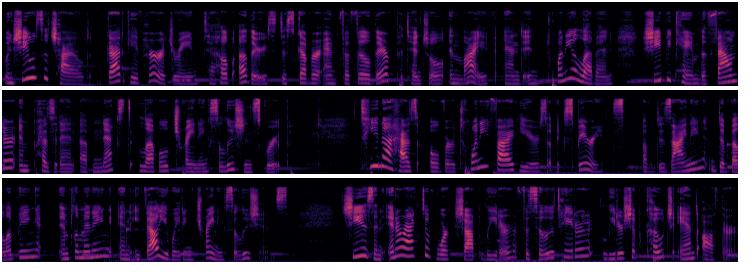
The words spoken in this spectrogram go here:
When she was a child, God gave her a dream to help others discover and fulfill their potential in life, and in 2011, she became the founder and president of Next Level Training Solutions Group. Tina has over 25 years of experience of designing, developing, implementing, and evaluating training solutions. She is an interactive workshop leader, facilitator, leadership coach, and author.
